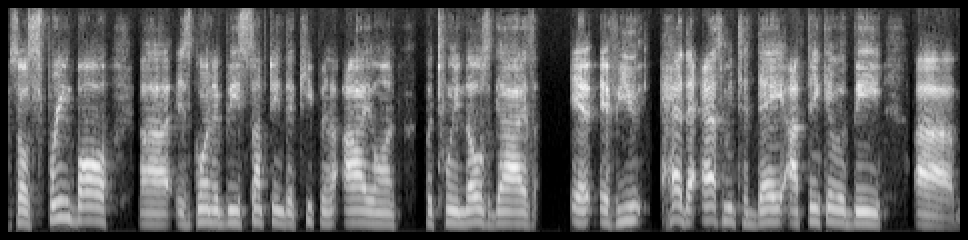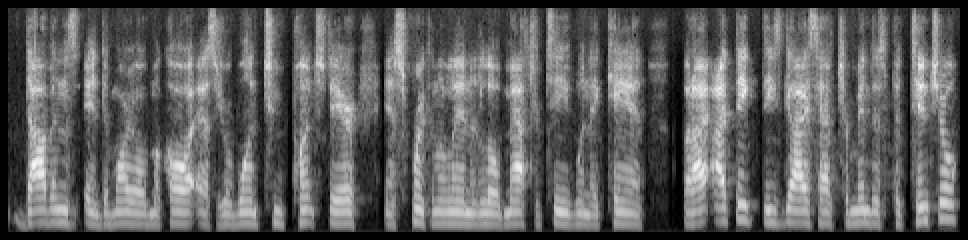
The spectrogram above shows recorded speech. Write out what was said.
So spring ball uh, is going to be something to keep an eye on between those guys. If, if you had to ask me today, I think it would be uh, Dobbins and Demario McCall as your one-two punch there, and sprinkling in a little Master Teague when they can. But I, I think these guys have tremendous potential.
